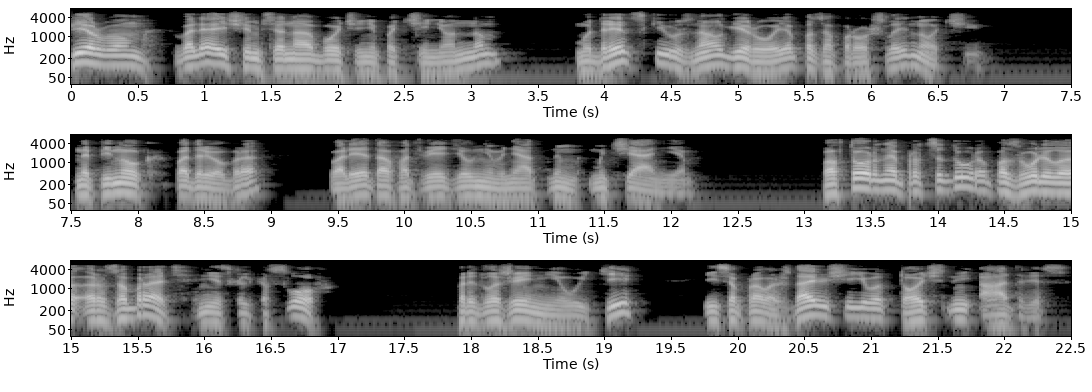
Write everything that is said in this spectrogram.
первом, валяющемся на обочине подчиненном, Мудрецкий узнал героя позапрошлой ночи. На пинок под ребра Валетов ответил невнятным мычанием. Повторная процедура позволила разобрать несколько слов, предложение уйти и сопровождающий его точный адрес,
